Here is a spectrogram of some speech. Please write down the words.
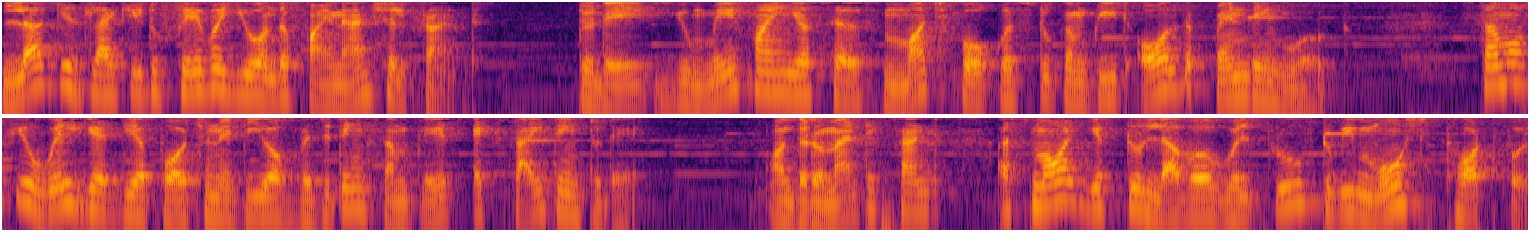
Luck is likely to favor you on the financial front. Today, you may find yourself much focused to complete all the pending work. Some of you will get the opportunity of visiting someplace exciting today. On the romantic front, a small gift to lover will prove to be most thoughtful.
